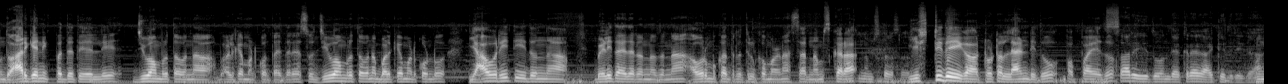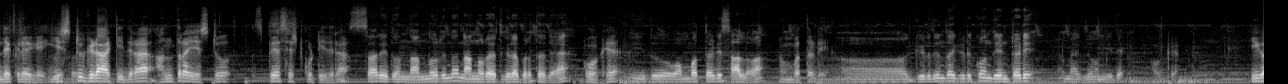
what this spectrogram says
ಒಂದು ಆರ್ಗ್ಯಾನಿಕ್ ಪದ್ಧತಿಯಲ್ಲಿ ಜೀವಾಮೃತವನ್ನು ಬಳಕೆ ಮಾಡ್ಕೊತಾ ಇದ್ದಾರೆ. ಸೊ ಜೀವಾಮೃತವನ್ನು ಬಳಕೆ ಮಾಡಿಕೊಂಡು ಯಾವ ರೀತಿ ಇದನ್ನು ಬೆಳೀತಾ ಇದ್ದಾರೆ ಅನ್ನೋದನ್ನು ಅವ್ರ ಮುಖಾಂತರ ತಿಳ್ಕೊಂಬೋಣ ಸರ್ ನಮಸ್ಕಾರ. ನಮಸ್ಕಾರ ಸರ್ ಎಷ್ಟಿದೆ ಈಗ ಟೋಟಲ್ ಲ್ಯಾಂಡ್ ಇದು ಪಪ್ಪಾಯದು? ಸರ್ ಇದು ಒಂದು ಎಕರೆಗೆ ಹಾಕಿದ್ರಿ ಈಗ. ಒಂದು ಎಕರೆಗೆ. ಎಷ್ಟು ಗಿಡ ಹಾಕಿದ್ದೀರಾ? ಅಂತರ ಎಷ್ಟು? ಸ್ಪೇಸ್ ಎಷ್ಟು ಕೊಟ್ಟಿದ್ದೀರಾ? ಸರ್ ಇದು ಒಂದು ನಾನ್ನೂರಿಂದ ನಾನ್ನೂರೈವತ್ತು ಗಿಡ ಬರ್ತದೆ. ಓಕೆ ಇದು ಒಂಬತ್ತಡಿ ಸಾಲು. ಒಂಬತ್ತಡಿ. ಗಿಡದಿಂದ ಗಿಡಕ್ಕೆ ಒಂದು ಎಂಟಡಿ ಮ್ಯಾಕ್ಸಿಮಮ್ ಇದೆ. ಓಕೆ ಈಗ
